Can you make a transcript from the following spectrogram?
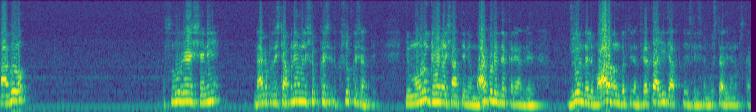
ಹಾಗೂ ಸೂರ್ಯ, ಶನಿ ನಾಗಪ್ರತಿಷ್ಠಾಪನೆ ಆಮೇಲೆ ಶುಕ್ರ ಶುಕ್ರ ಶಾಂತಿ. ಈ ಮೂರು ಗ್ರಹಗಳ ಶಾಂತಿ ನೀವು ಮಾಡಿಕೊಂಡಿದ್ದಕ್ಕರೆ ಆದರೆ ಜೀವನದಲ್ಲಿ ಮಾಳ ಬಂದು ಬರ್ತೀರಿ ಅಂತ ಹೇಳ್ತಾ ಈ ಜಾತಕದ ವಿಶ್ಲೇಷಣೆ ಮುಗಿಸ್ತಾ ಇದ್ದೀನಿ. ನಮಸ್ಕಾರ.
